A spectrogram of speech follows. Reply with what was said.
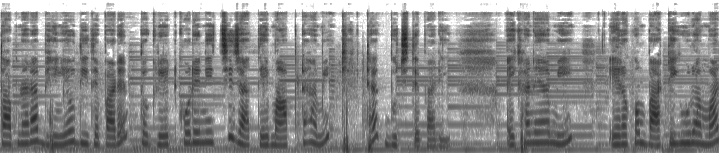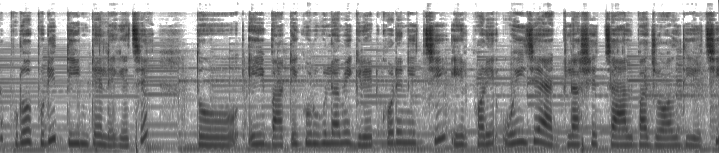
তো আপনারা ভেঙেও দিতে পারেন। তো গ্রেট করে নিচ্ছি যাতে মাপটা আমি ঠিকঠাক বুঝতে পারি। এখানে আমি এরকম বাটি গুড় আমার পুরোপুরি তিনটে লেগেছে। তো এই বাটি গুড়গুলো আমি গ্রেট করে নিচ্ছি। এরপরে ওই যে এক গ্লাসের চাল বা জল দিয়েছি,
